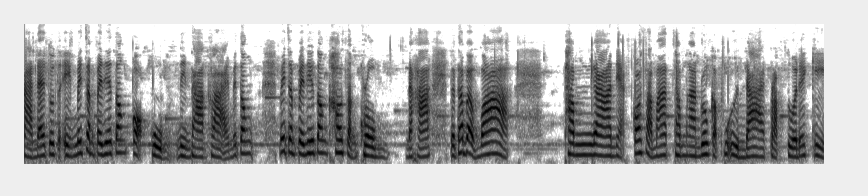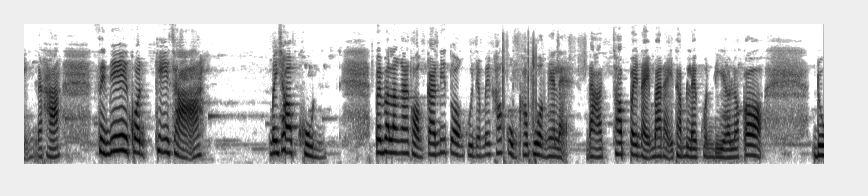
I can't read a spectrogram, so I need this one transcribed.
นานได้ตัวตัวเองไม่จำเป็นที่ต้องเกาะกลุ่มนินทาคลายไม่ต้องไม่จำเป็นที่ต้องเข้าสังคมนะคะ แต่ถ้าแบบว่า ทำงานเนี่ยก็สามารถทำงานร่วมกับผู้อื่นได้ ปรับตัวได้เก่งนะคะ สิ่งที่คนขี้อิจฉาไม่ชอบคุณ เป็นพลังงานของการที่ตัวของคุณยังไม่เข้ากลุ่มเข้าพวกเนี่ยแหละนะชอบไปไหนมาไหนทำอะไรคนเดียว แล้วก็ดู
